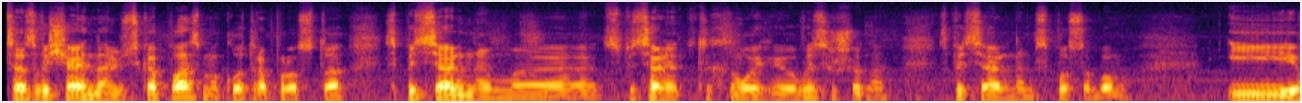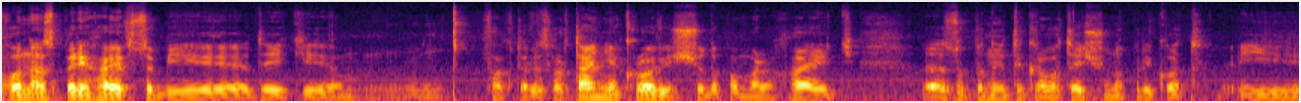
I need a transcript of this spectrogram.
Це звичайна людська плазма, котра просто спеціальним, е, спеціальною технологією висушена, спеціальним способом. І вона зберігає в собі деякі фактори згортання крові, що допомагають е, зупинити кровотечу, наприклад, і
